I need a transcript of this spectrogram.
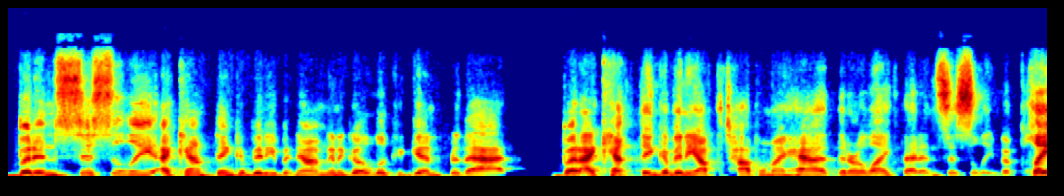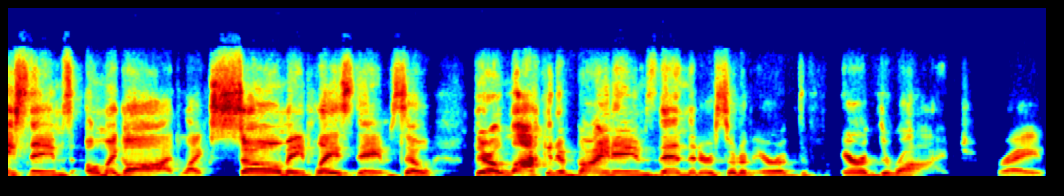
But in Sicily, I can't think of any, but now I'm going to go look again for that. But I can't think of any off the top of my head that are like that in Sicily. But place names, oh my God, like so many place names. So there are locative by names then that are sort of Arab, Arab derived, right?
